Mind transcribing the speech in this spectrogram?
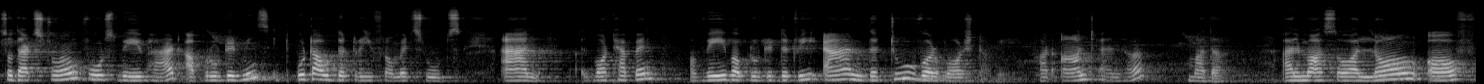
So that strong force wave had uprooted means it put out the tree from its roots. And what happened? A wave uprooted the tree, and the two were washed away her aunt and her mother. Alma saw a long of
